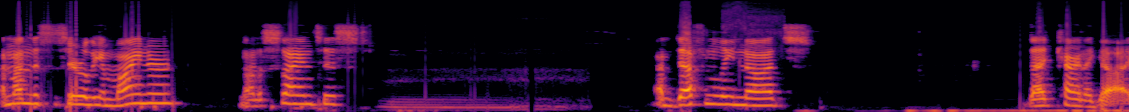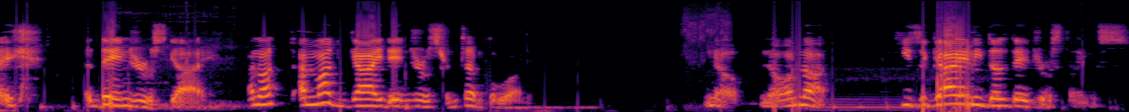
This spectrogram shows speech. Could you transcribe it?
I'm not necessarily a miner, not a scientist. I'm definitely not that kind of guy. a dangerous guy. I'm not I'm not Guy Dangerous from Temple Run. No, no, I'm not. He's a guy and he does dangerous things.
